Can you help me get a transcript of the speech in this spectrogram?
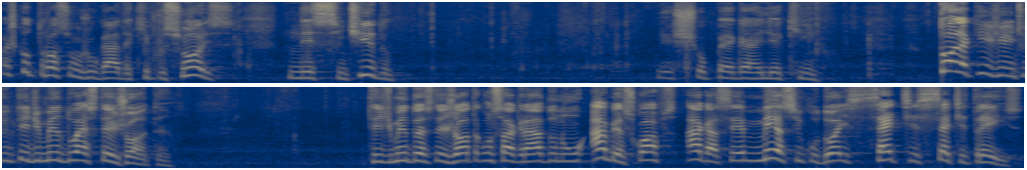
Acho que eu trouxe um julgado aqui para os senhores, nesse sentido. Deixa eu pegar ele aqui. Então, olha aqui, gente, o entendimento do STJ. Entendimento do STJ consagrado no habeas corpus HC 652773.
